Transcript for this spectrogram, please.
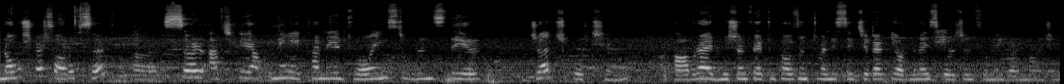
নমস্কার সৌরভ স্যার স্যার আজকে আপনি এখানে ড্রয়িং স্টুডেন্টসদের জাজ করছেন। Howrah admission fair two thousand twenty six যেটা কি অর্গানাইজ করেছেন সুনীল বর্মাজি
